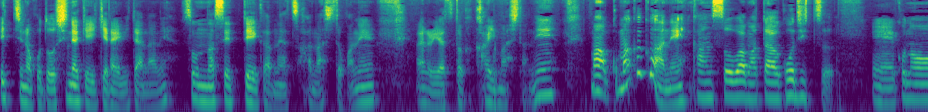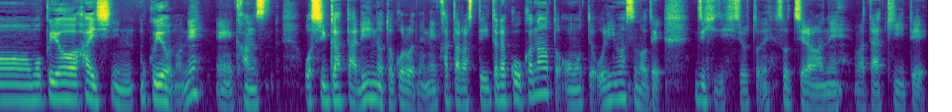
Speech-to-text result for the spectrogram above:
エッチなことをしなきゃいけないみたいなね、そんな設定感のやつ、話とかね、あるやつとか買いましたね。まあ、細かくはね、感想はまた後日、えー、この木曜配信、木曜のね、えー、関推し語りのところでね、語らせていただこうかなと思っておりますので、ぜひぜひちょっとね、そちらはね、また聞いて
